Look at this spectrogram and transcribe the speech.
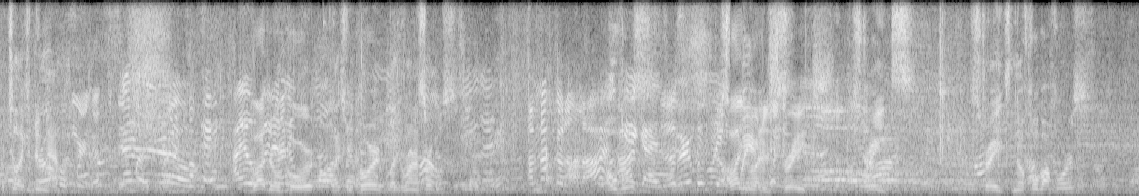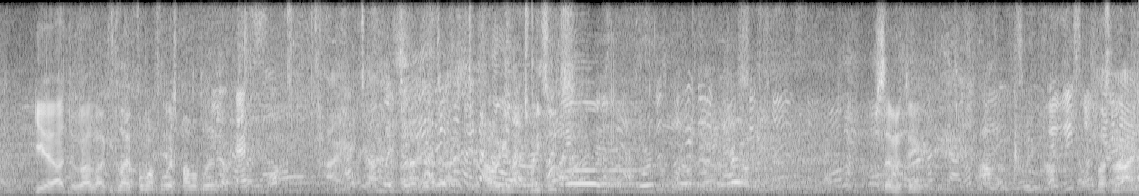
what you like to do, man? I like to record. I Like to record? Like to run in circles? I'm not gonna lie. Ovals? I like running straight. Straights. Straights. No 4x4s? Yeah, I do. I like You like 4x4s, pop up? How old are you, like 26? 17 Plus 9?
